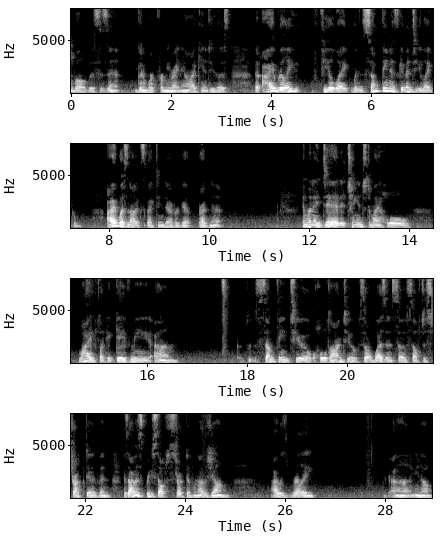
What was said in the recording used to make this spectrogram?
well, this isn't going to work for me right now. I can't do this. But I really feel like when something is given to you, like I was not expecting to ever get pregnant. And when I did, it changed my whole life. Like it gave me um, something to hold on to. So I wasn't so self-destructive. And because I was pretty self-destructive when I was young. I was really, uh, you know,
